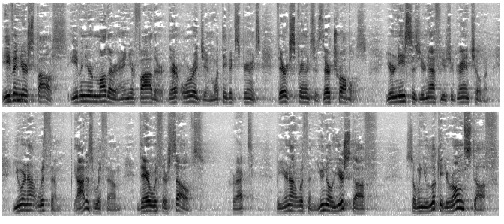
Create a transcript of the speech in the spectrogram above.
Even your spouse, even your mother and your father, their origin, what they've experienced, their experiences, their troubles, your nieces, your nephews, your grandchildren. You are not with them. God is with them. They're with themselves, correct? But you're not with them. You know your stuff. So when you look at your own stuff,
